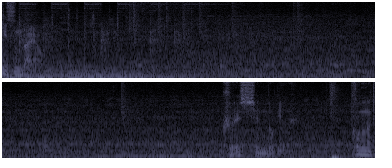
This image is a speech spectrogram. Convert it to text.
何すんだよ。クレッシェンドビル。この中。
